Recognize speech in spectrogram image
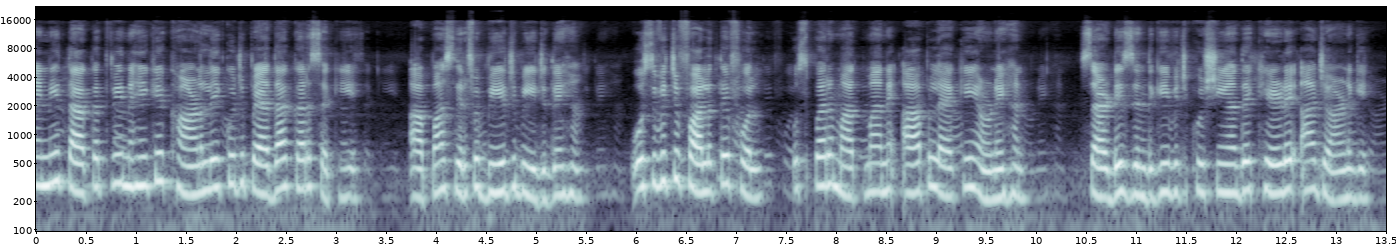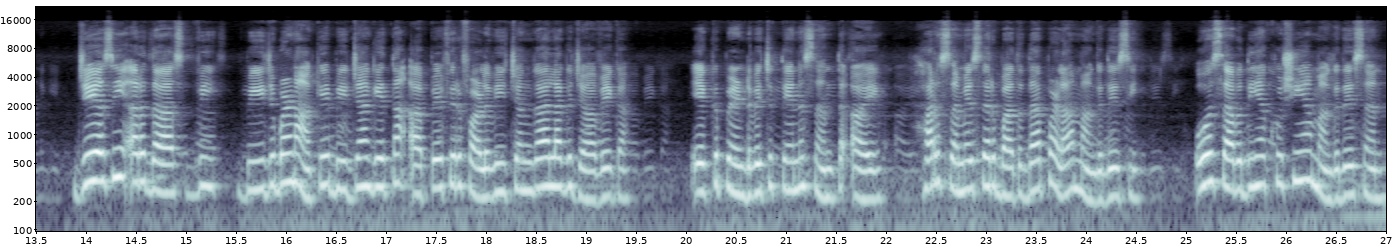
ਇੰਨੀ ਤਾਕਤ ਵੀ ਨਹੀਂ ਕਿ ਖਾਣ ਲਈ ਕੁਝ ਪੈਦਾ ਕਰ ਸਕੀਏ। ਆਪਾਂ ਸਿਰਫ ਬੀਜ ਬੀਜਦੇ ਹਾਂ। ਉਸ ਵਿੱਚ ਫਲ ਤੇ ਫੁੱਲ, ਉਸ ਪਰਮਾਤਮਾ ਨੇ ਆਪ ਲੈ ਕੇ ਆਉਣੇ ਹਨ। ਸਾਡੀ ਜ਼ਿੰਦਗੀ ਵਿੱਚ ਖੁਸ਼ੀਆਂ ਦੇ ਖੇੜੇ ਆ ਜਾਣਗੇ। ਜੇ ਅਸੀਂ ਅਰਦਾਸ ਵੀ ਬੀਜ ਬਣਾ ਕੇ ਬੀਜਾਂਗੇ ਤਾਂ ਆਪੇ ਫਿਰ ਫਲ ਵੀ ਚੰਗਾ ਲੱਗ ਜਾਵੇਗਾ। ਇੱਕ ਪਿੰਡ ਵਿੱਚ ਤਿੰਨ ਸੰਤ ਆਏ। ਹਰ ਸਮੇਂ ਸਰਬੱਤ ਦਾ ਭਲਾ ਮੰਗਦੇ ਸੀ। ਉਹ ਸਭ ਦੀਆਂ ਖੁਸ਼ੀਆਂ ਮੰਗਦੇ ਸਨ।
